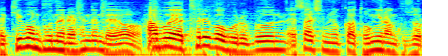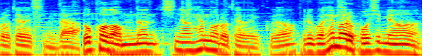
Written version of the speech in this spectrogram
네, 기본 분해를 했는데요. 하부의 trigger 그룹은 SR16과 동일한 구조로 되어 있습니다. 노커가 없는 신형 해머로 되어 있고요. 그리고 해머를 보시면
